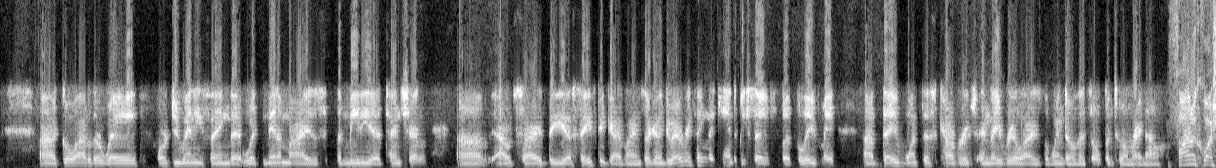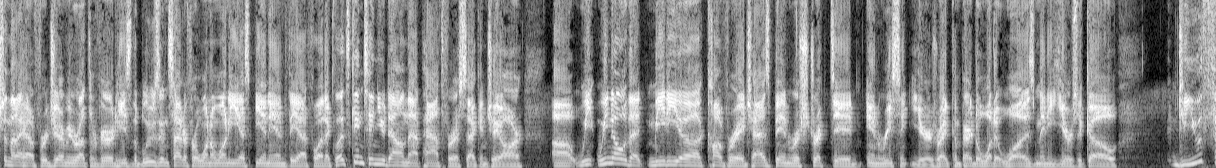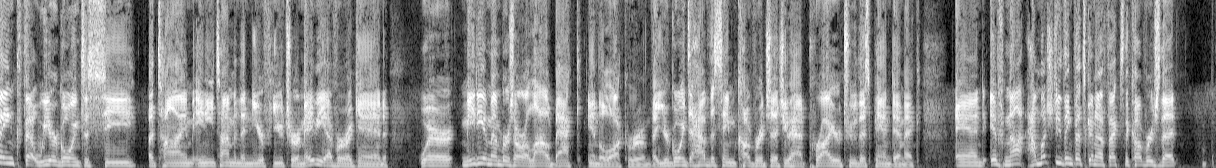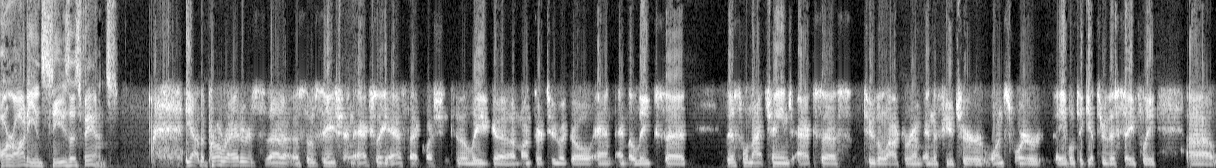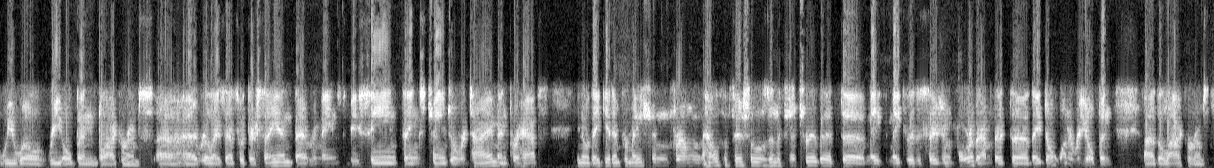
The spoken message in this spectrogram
uh, go out of their way or do anything that would minimize the media attention uh, outside the uh, safety guidelines. They're going to do everything they can to be safe, but believe me, uh, they want this coverage and they realize the window that's open to them right now. Final question that I have for Jeremy Rutherford. He's the Blues insider for 101 ESPN and The Athletic. Let's continue down that path for a second, JR. Uh, we, we know that media coverage has been restricted in recent years, right, compared to what it was many years ago. Do you think that we are going to see a time, anytime in the near future, or maybe ever again, where media members are allowed back in the locker room, that you're going to have the same coverage that you had prior to this pandemic? And if not, how much do you think that's going to affect the coverage that our audience sees as fans? Yeah, the Pro Writers uh, Association actually asked that question to the league uh, a month or two ago, and, and the league said this will not change access to the locker room in the future. Once we're able to get through this safely, uh, we will reopen the locker rooms. Uh, I realize that's what they're saying. That remains to be seen. Things change over time, and perhaps you know they get information from health officials in the future that uh, make make the decision for them that uh, they don't want to reopen uh, the locker rooms.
